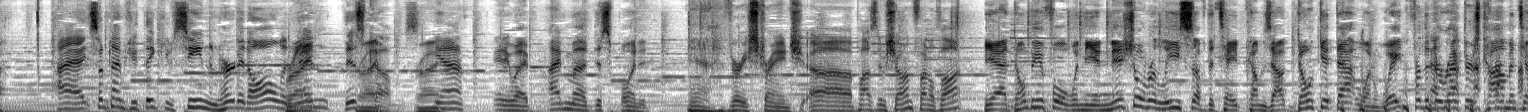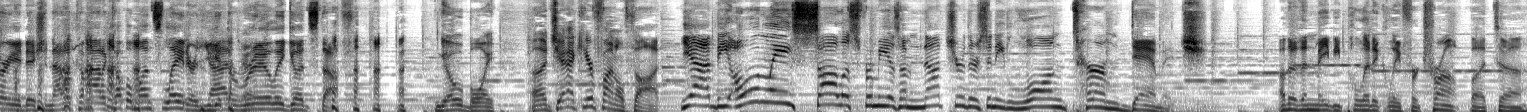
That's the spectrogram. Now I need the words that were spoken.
I sometimes you think you've seen and heard it all, and Right, then this right, comes. right. Yeah. Anyway, I'm uh, disappointed. Yeah, very strange. Uh, positive, Sean. Final thought. Yeah, don't be a fool. When the initial release of the tape comes out, don't get that one. Wait for the director's commentary edition. That'll come out a couple months later. You get the really good stuff. Yo, boy, uh, Jack, your final thought. Yeah, the only solace for me is I'm not sure there's any long term damage, other than maybe politically for Trump. But uh,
